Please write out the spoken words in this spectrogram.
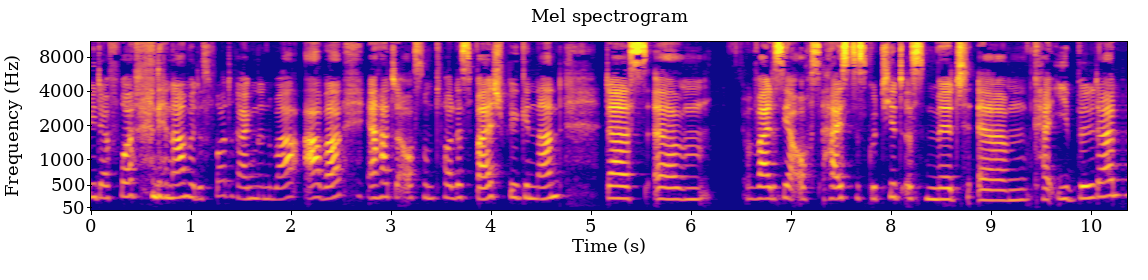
wie der, Vor der Name des Vortragenden war, aber er hatte auch so ein tolles Beispiel genannt, dass ähm, weil es ja auch heiß diskutiert ist mit ähm, KI-Bildern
